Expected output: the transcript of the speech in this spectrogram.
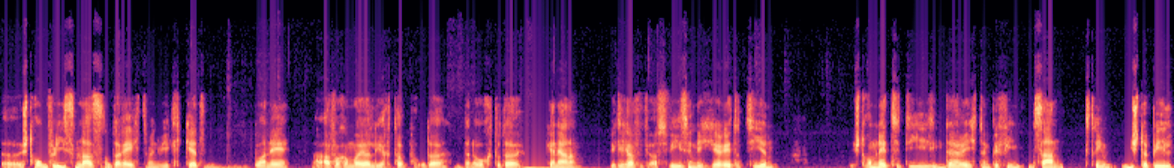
äh, Strom fließen lassen oder reicht es mir in Wirklichkeit, wenn ich einfach einmal ein Licht habe oder in der Nacht oder keine Ahnung. Wirklich auf, aufs Wesentliche reduzieren. Stromnetze, die in der Richtung befinden, sind extrem instabil.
